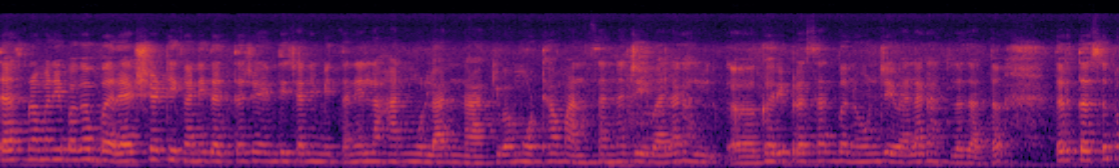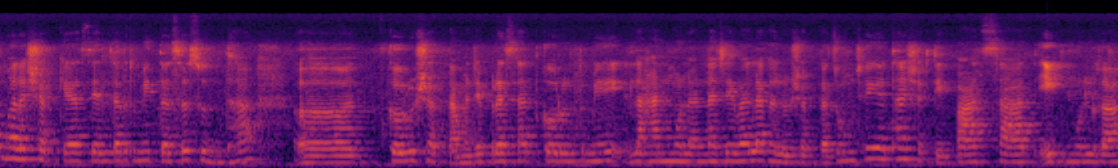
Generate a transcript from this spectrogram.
त्याचप्रमाणे बघा बऱ्याचशा ठिकाणी दत्त जयंतीच्या निमित्ताने लहान मुलांना किंवा मोठ्या माणसांना जेवायला घाल घरी प्रसाद बनवून जेवायला घातलं जातं. तर तसं तुम्हाला शक्य असेल तर तुम्ही तसं सुद्धा करू शकता. म्हणजे प्रसाद करून तुम्ही लहान मुलांना जेवायला घालू शकता. तुमची यथाशक्ती पाच सात एक मुलगा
